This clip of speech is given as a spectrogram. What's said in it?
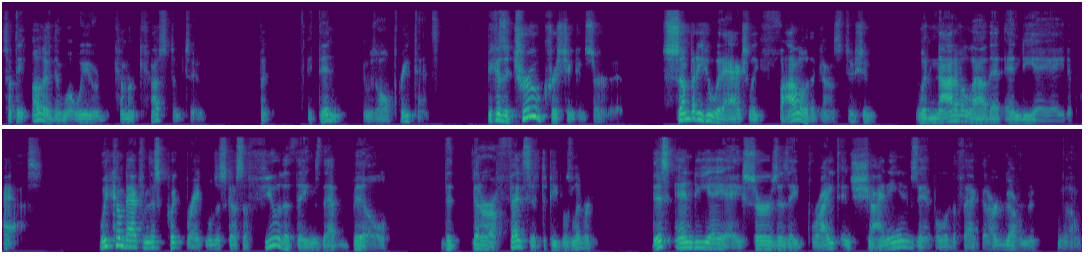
something other than what we were become accustomed to. But it didn't. It was all pretense. Because a true Christian conservative, somebody who would actually follow the Constitution, would not have allowed that NDAA to pass. We come back from this quick break, we'll discuss a few of the things that bill that, that are offensive to people's liberty. This NDAA serves as a bright and shining example of the fact that our government, well,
